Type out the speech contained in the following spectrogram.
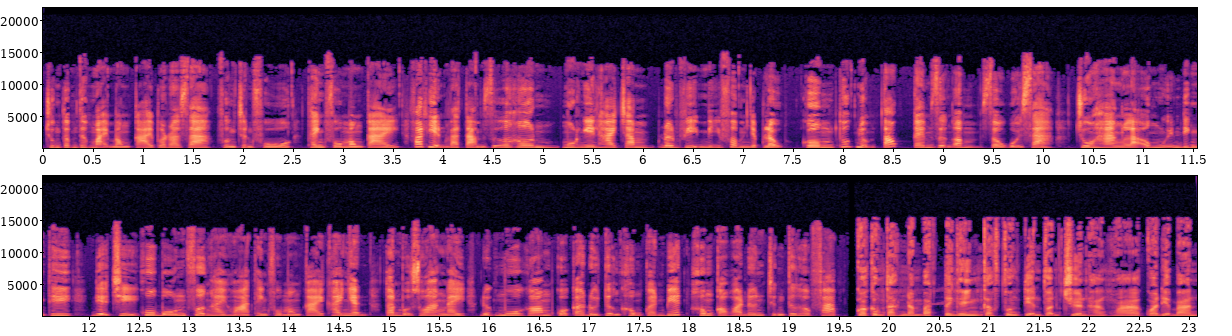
Trung tâm Thương mại Móng Cái Plaza, phường Trần Phú, thành phố Móng Cái, phát hiện và tạm giữ hơn 1.200 đơn vị mỹ phẩm nhập lậu, gồm thuốc nhuộm tóc, kem dưỡng ẩm, dầu gội xả. Chủ hàng là ông Nguyễn Đình Thi, địa chỉ khu 4 phường Hải Hòa, thành phố Móng Cái khai nhận toàn bộ số hàng này được mua gom của các đối tượng không quen biết, không có hóa đơn chứng từ hợp pháp. Qua công tác nắm bắt tình hình các phương tiện vận chuyển hàng hóa qua địa bàn,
